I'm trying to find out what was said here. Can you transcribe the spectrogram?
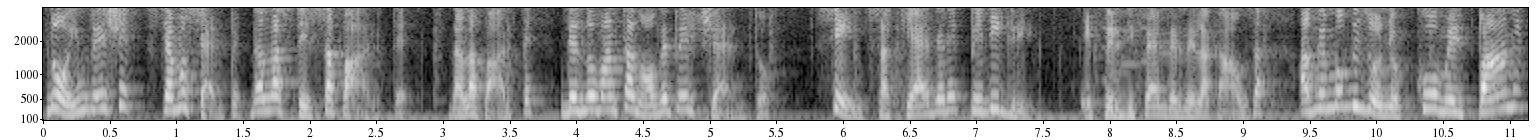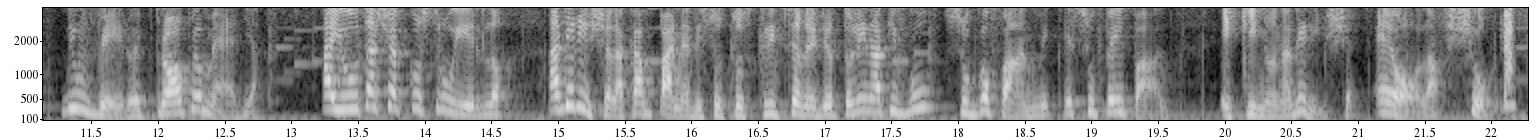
Noi invece stiamo sempre dalla stessa parte, dalla parte del 99%, senza chiedere pedigree. E per difenderne la causa avremmo bisogno come il pane di un vero e proprio media. Aiutaci a costruirlo aderisce alla campagna di sottoscrizione di Ottolina TV su GoFundMe e su PayPal. E chi non aderisce è Olaf Scholz.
